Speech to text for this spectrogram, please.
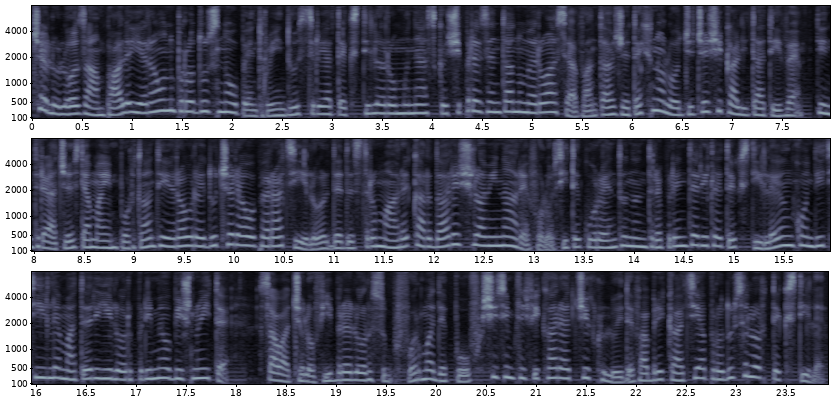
Celuloza în pale era un produs nou pentru industria textilă românească și prezenta numeroase avantaje tehnologice și calitative. Dintre acestea mai importante erau reducerea operațiilor de destrămare, cardare și laminare folosite curent în întreprinderile textile în condițiile materiilor prime obișnuite sau a celofibrelor sub formă de puf și simplificarea ciclului de fabricație a produselor textile.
